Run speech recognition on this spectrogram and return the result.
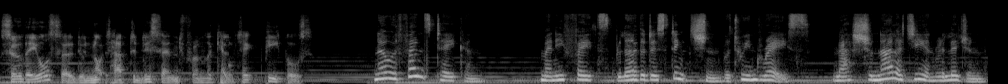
So they also do not have to descend from the Celtic peoples. No offense taken. Many faiths blur the distinction between race, nationality and religion.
